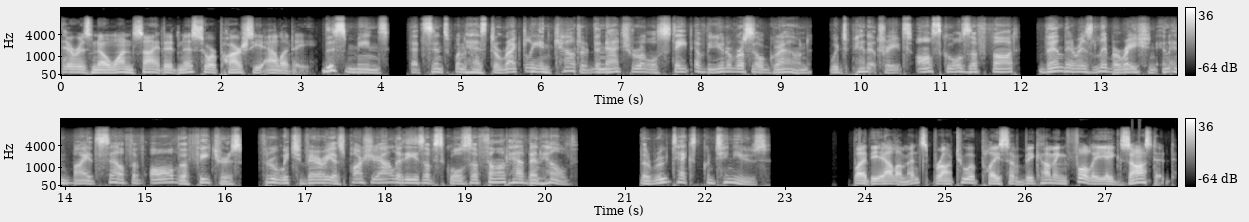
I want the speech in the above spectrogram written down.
there is no one-sidedness or partiality. This means that since one has directly encountered the natural state of the universal ground, which penetrates all schools of thought, then there is liberation in and by itself of all the features, through which various partialities of schools of thought have been held. The root text continues. By the elements brought to a place of becoming fully exhausted,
